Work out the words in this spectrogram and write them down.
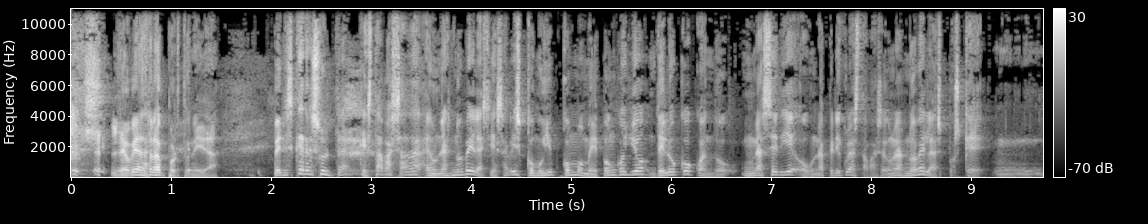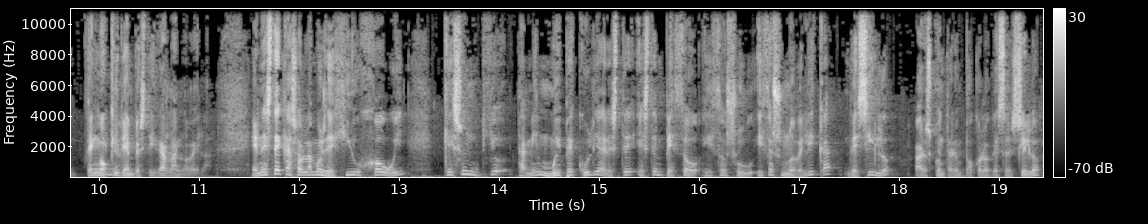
le voy a dar la oportunidad. Pero es que resulta que está basada en unas novelas. Ya sabéis cómo, yo- cómo me pongo yo de loco cuando una serie o una película está basada en unas novelas. Pues que mm, tengo que ir a investigar la novela. En este caso hablamos de Hugh Howey, que es un tío también muy peculiar. Este, este empezó, hizo su, hizo su novelica de Silo. Ahora os contaré un poco lo que es el Silo.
